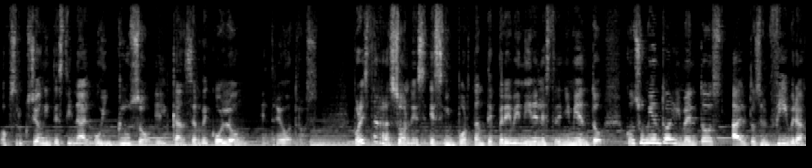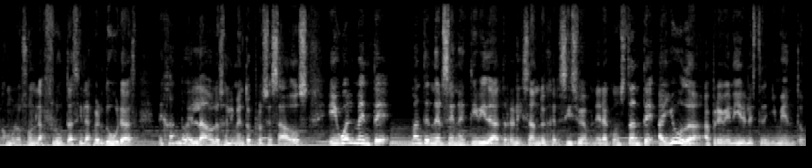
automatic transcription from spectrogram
obstrucción intestinal o incluso el cáncer de colon, entre otros. Por estas razones es importante prevenir el estreñimiento consumiendo alimentos altos en fibras como lo son las frutas y las verduras, dejando de lado los alimentos procesados e igualmente mantenerse en actividad realizando ejercicio de manera constante ayuda a prevenir el estreñimiento.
